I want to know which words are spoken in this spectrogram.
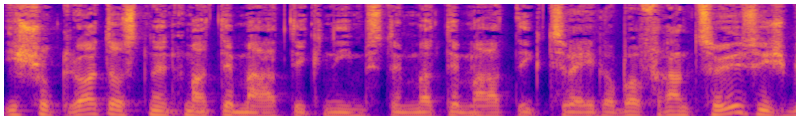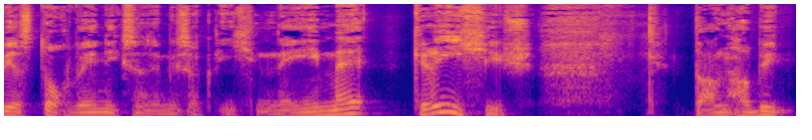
Ist schon klar, dass du nicht Mathematik nimmst, den Mathematikzweig, aber Französisch wirst doch wenigstens. Ich gesagt, ich nehme Griechisch. Dann habe ich,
